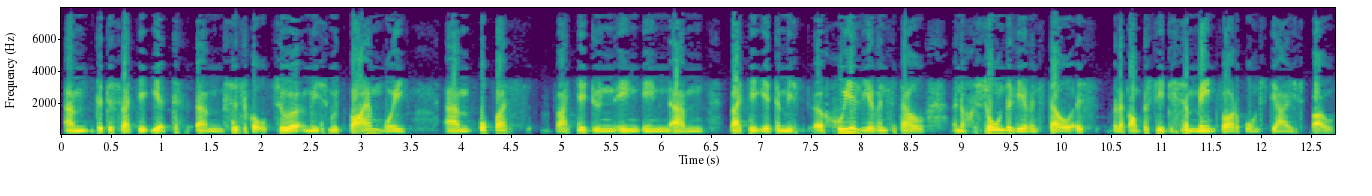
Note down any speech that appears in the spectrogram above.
Ehm um, dit is wat jy eet ehm um, se skuld. So mens moet baie mooi ehm um, oppas wat jy doen en en ehm um, wat jy eet. 'n goeie lewenstyl en 'n gesonde lewenstyl is wil ek amper sê die sement waarop ons die huis bou.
